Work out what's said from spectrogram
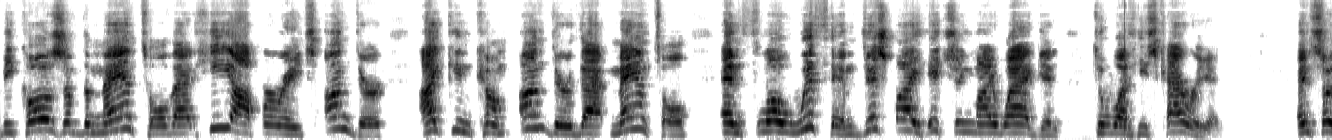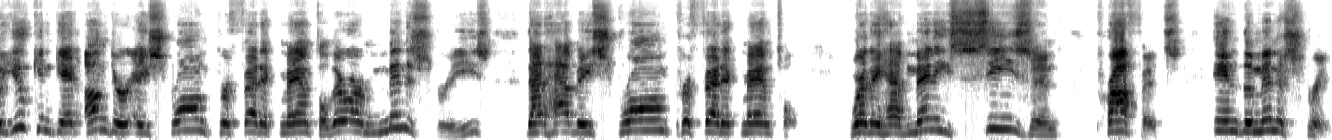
because of the mantle that he operates under, I can come under that mantle and flow with him just by hitching my wagon to what he's carrying. And so you can get under a strong prophetic mantle. There are ministries that have a strong prophetic mantle where they have many seasoned prophets in the ministry.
